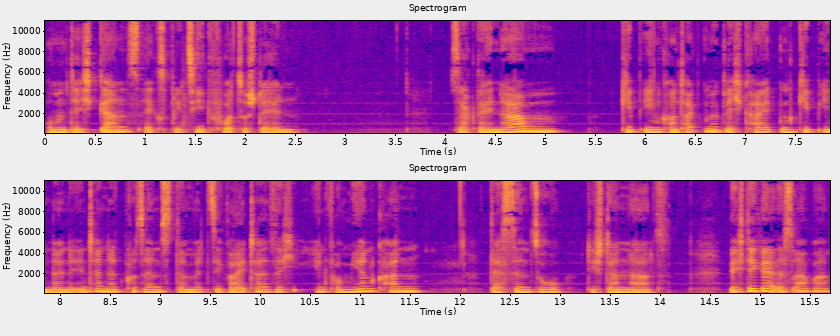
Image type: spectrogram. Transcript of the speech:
um dich ganz explizit vorzustellen. Sag deinen Namen, gib ihnen Kontaktmöglichkeiten, gib ihnen deine Internetpräsenz, damit sie weiter sich informieren können. Das sind so die Standards. Wichtiger ist aber,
